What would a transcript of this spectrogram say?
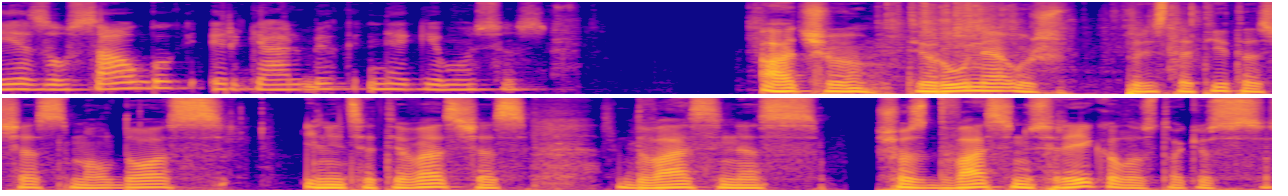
Jėzaus saugok ir gelbėk negimusius. Ačiū Tirūnė už pristatytas šias maldos iniciatyvas, šias dvasinės, šios dvasinius reikalus, tokius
